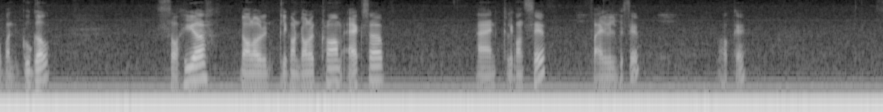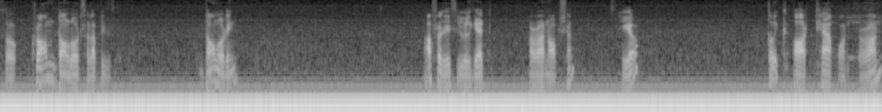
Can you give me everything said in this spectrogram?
open the Google so here download click on download Chrome accept and click on save. File will be saved. Okay. So Chrome download setup is downloading. After this you will get a run option here. Click or tap on run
